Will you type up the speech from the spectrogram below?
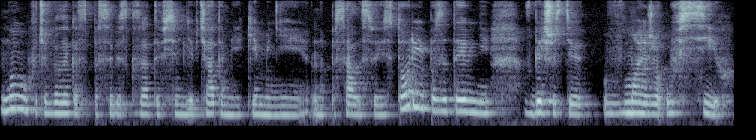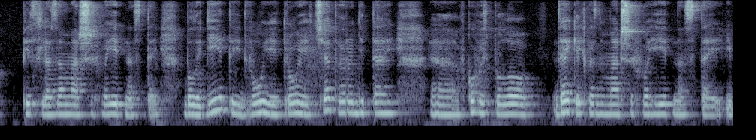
Ну, хочу велике спасибі сказати всім дівчатам, які мені написали свої історії позитивні. В більшості, в майже у всіх після замерших вагітностей були діти, і двоє, і троє, і четверо дітей. Е, В когось було декілька замерших вагітностей, і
